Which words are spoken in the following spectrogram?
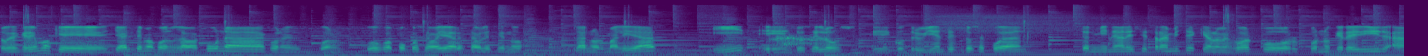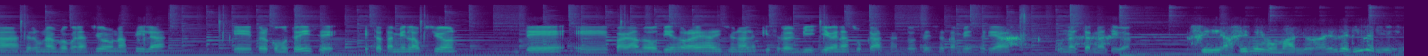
lo que queremos es que ya el tema con la vacuna, con el con poco a poco se vaya restableciendo la normalidad y eh, entonces los eh, contribuyentes entonces puedan terminar ese trámite que a lo mejor por, por no querer ir a hacer una aglomeración, una fila, eh, pero como usted dice, está también la opción de pagando 10 dólares adicionales que se lo lleven a su casa, entonces esa también sería una alternativa. Sí, así mismo, Mario. El delivery,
